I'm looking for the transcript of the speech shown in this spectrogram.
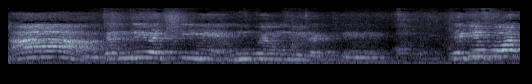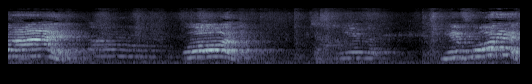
हाँ गंदी बच्ची है मुँह पे उंगली रखते हैं देखिए फोर कहाँ है? फोर। ये फोर है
